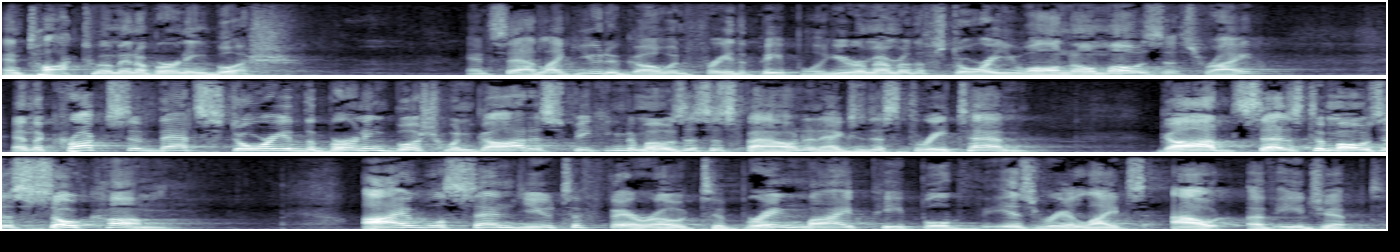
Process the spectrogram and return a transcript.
and talk to him in a burning bush and say, I'd like you to go and free the people. You remember the story. You all know Moses, right? And the crux of that story of the burning bush when God is speaking to Moses is found in Exodus 3:10. God says to Moses, "So come, I will send you to Pharaoh to bring my people, the Israelites, out of Egypt."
